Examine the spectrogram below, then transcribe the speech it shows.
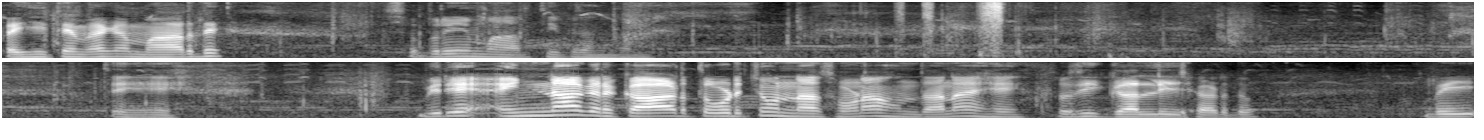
ਕਹੀ ਤੇ ਮੈਂ ਕਿਹਾ ਮਾਰ ਦੇ। ਸਪਰੇਅ ਮਾਰਤੀ ਪਤੰਦਰ ਨੇ ਤੇ ਵੀਰੇ, ਇੰਨਾ ਕੁ ਰਿਕਾਰਡ ਤੋੜ ਝੋਨਾ ਸੋਹਣਾ ਹੁੰਦਾ ਨਾ ਇਹ, ਤੁਸੀਂ ਗੱਲ ਹੀ ਛੱਡ ਦਿਓ। ਵੀ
